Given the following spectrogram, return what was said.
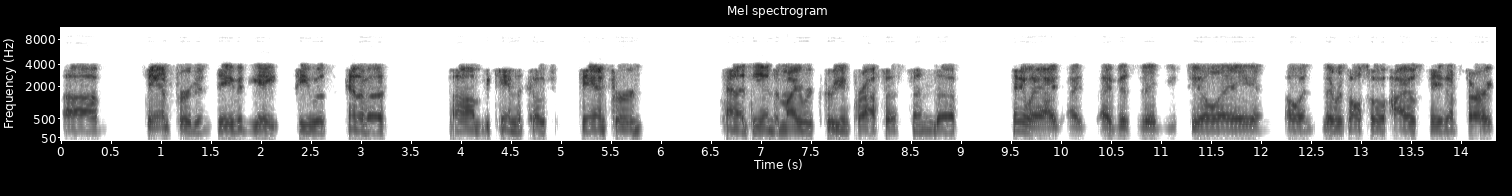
uh, Stanford and David Yates. He was kind of a um, became the coach at Stanford, kind of at the end of my recruiting process, and uh, anyway, I, I, I visited UCLA and, oh, and there was also Ohio State, I'm sorry,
